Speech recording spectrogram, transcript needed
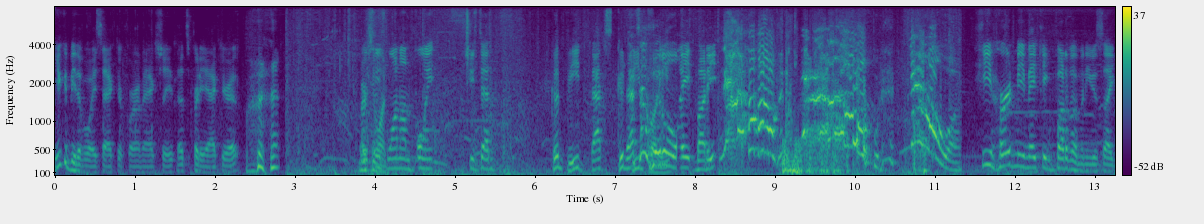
You could be the voice actor for him. Actually, that's pretty accurate. Mercy's one. one on point. She's dead. Good beat. That's Good That's beat, a buddy. little late, buddy. No! No! No! He heard me making fun of him, and he was like,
